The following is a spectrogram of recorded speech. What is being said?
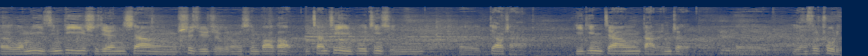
呃，我们已经第一时间向市局指挥中心报告，将进一步进行呃调查，一定将打人者呃严肃处理。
